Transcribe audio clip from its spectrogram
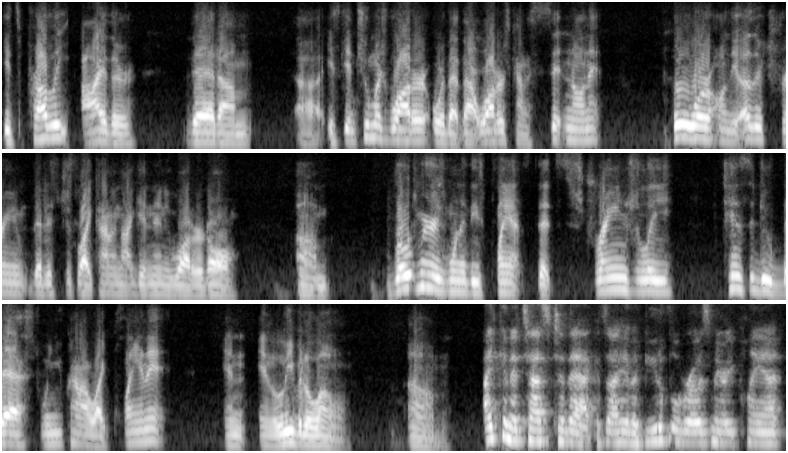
it's probably either that um, uh, it's getting too much water or that that water is kind of sitting on it, or on the other extreme, that it's just like kind of not getting any water at all. Um, rosemary is one of these plants that strangely tends to do best when you kind of like plant it and, and leave it alone. Um, I can attest to that because I have a beautiful rosemary plant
